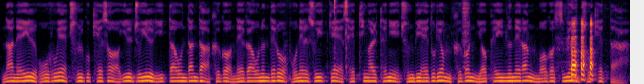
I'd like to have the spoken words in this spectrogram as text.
나 내일 오후에 출국해서 일주일 있다 온단다. 그거 내가 오는 대로 보낼 수 있게 세팅할 테니 준비해두렴. 그건 옆에 있는 애랑 먹었으면 좋겠다.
